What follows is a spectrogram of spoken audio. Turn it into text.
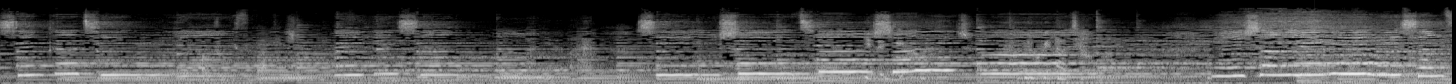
痴歌轻摇飞燕相伴醒时见山川月上林荫香草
